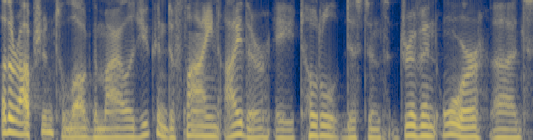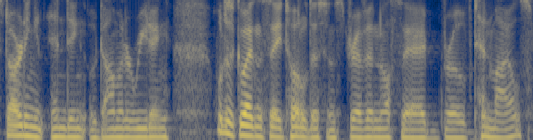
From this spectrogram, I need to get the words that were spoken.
other option to log the mileage. You can define either a total distance driven or uh, starting and ending odometer reading. We'll just go ahead and say total distance driven. I'll say I drove 10 miles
